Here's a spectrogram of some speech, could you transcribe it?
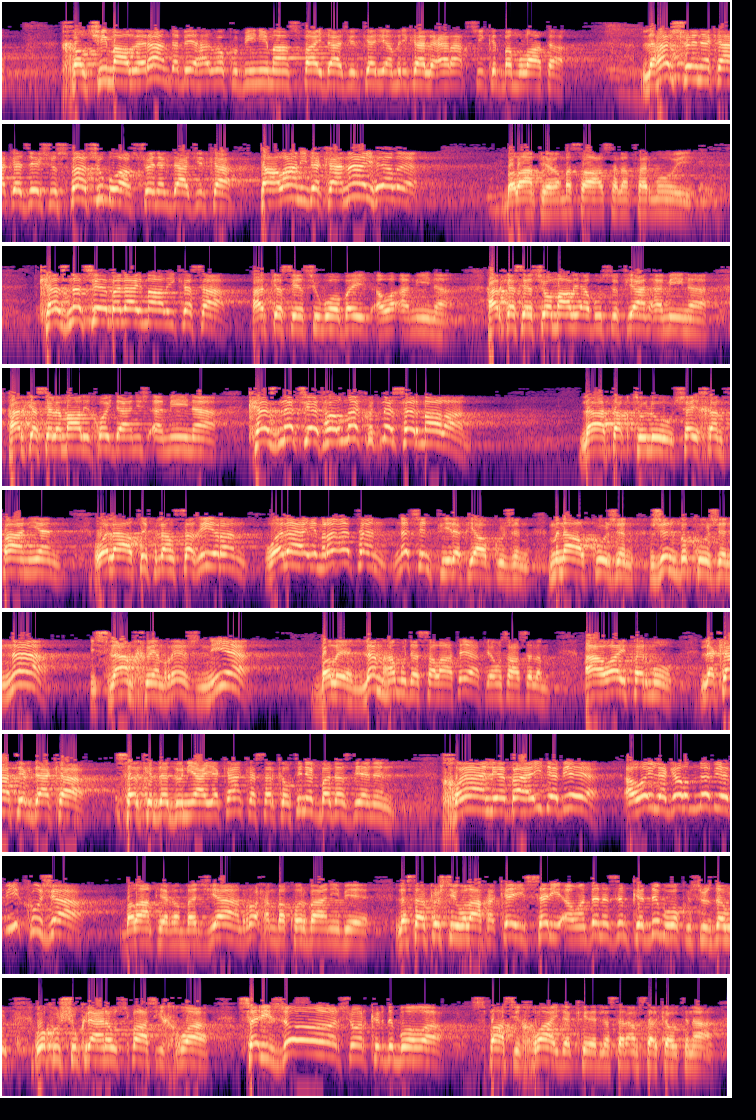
خەڵکی ماڵوێران دەبێ هەروەکو بینیمان سوپای داگیرکەری ئەمریکا لە عێراق چی کرد بە وڵاتە لە هەر شوێنێکا کە جێش و سوپا چوو بۆ شوێنێک داگیرکە تاڵانی دەکا نایهێڵێ بەڵام پێغەمبەر صلی الله علیه و سلم فەرمووی کەس نەچێ بەلای ماڵی کەسە هەر کەسێ چوو بۆ بیت ئەوە ئەمینە هەر کەسێ چۆ ماڵی ئەبوو سفیان ئەمینە هەر کەسێ لە ماڵی خۆی دانیش ئەمینە کەس نەچێت هەڵ نەکوتنە سەر ماڵان لا تقتلوا شيخا فانيا ولا طفلا صغيرا ولا امرأة نچن پیرە پیاو کوژن مناڵ کوژن ژن بکوژن نا ئیسلام خوێن ڕێژ نییە بەڵێ لەم هەموو دەسەڵاتەیە پێغەمبەر صلی الله علیه و سلم ئاوای فەرموو لە کاتێکدا کە سەرکردە دنیایەکان کە سەرکەوتنێک بەدەست دێنن خۆیان لێبایی دەبێ ئەوەی لەگەڵم نەبێ بیکوژە بەڵام پێغەمبەر گیان ڕۆحم بە قوربانی بێ لەسەر پشتی وڵاخەکەی سەری ئەوەندە نزم کردبوو وەکو سوزدە وەکو شوکرانە و سپاسی خوا سەری زۆر شۆر کردبووەوە سپاسی خوای دەکرد لەسەر ئەم سەرکەوتنە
